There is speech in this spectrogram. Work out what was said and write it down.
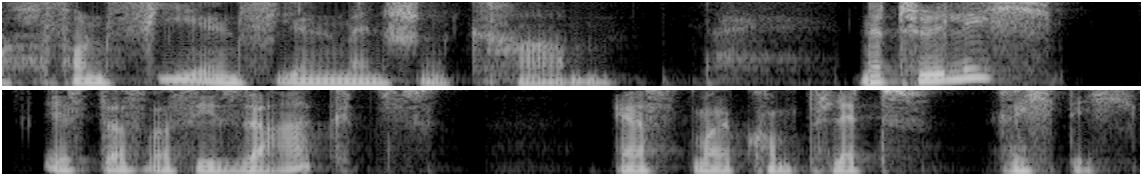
von vielen, vielen Menschen kam. Natürlich ist das, was sie sagt, erstmal komplett richtig.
